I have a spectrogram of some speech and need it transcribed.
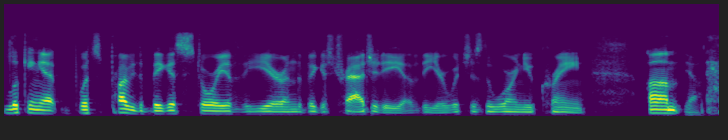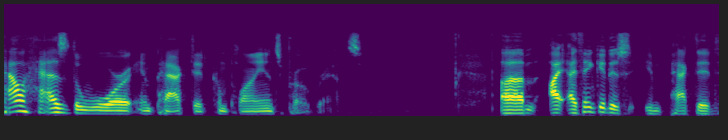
looking at what's probably the biggest story of the year and the biggest tragedy of the year, which is the war in Ukraine. Um, yeah. How has the war impacted compliance programs? Um, I, I think it has impacted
